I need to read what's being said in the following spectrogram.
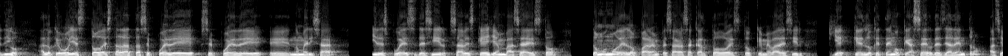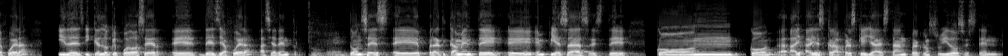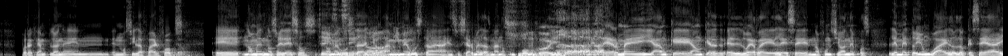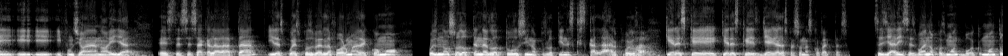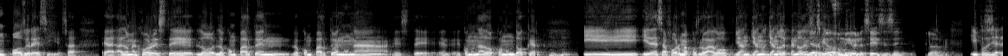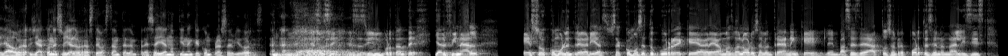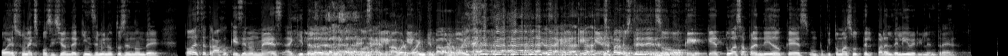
digo, a lo que voy es, toda esta data se puede, se puede eh, numerizar y después decir, ¿sabes qué? Ya en base a esto tomo un modelo para empezar a sacar todo esto que me va a decir qué, es lo que tengo que hacer desde adentro hacia afuera y, y qué es lo que puedo hacer eh, desde afuera hacia adentro. Entonces, eh, prácticamente eh, empiezas este, con, con hay, hay, scrappers que ya están preconstruidos, este, por ejemplo, en, en, Mozilla Firefox. Eh, no, me, no soy de esos, no me gusta. yo, a mí me gusta ensuciarme las manos un poco y meterme y aunque, aunque el, URL se, no funcione, pues le meto ahí un while o lo que sea y, y, y, funciona, ¿no? Y ya este, se saca la data y después pues ver la forma de cómo pues no solo tenerlo tú, sino pues lo tienes que escalar, pues, quieres que quieres que llegue a las personas correctas. Entonces ya dices, bueno, pues monto un Postgres y, o sea, a, lo mejor este, lo, lo, comparto en, lo comparto en una, este, con, una con un Docker y, y, de esa forma pues lo hago, ya, ya, no, ya no dependo de un ya es consumible, sí, sí, sí, claro. Y pues ya, ya, con eso ya lo ahorraste bastante a la empresa, ya no tienen que comprar servidores. Eso sí, eso es bien importante. Y al final ¿Eso cómo lo entregarías? O sea, ¿cómo se te ocurre que agrega más valor? O sea, ¿lo entregan en qué? ¿En bases de datos, en reportes, en análisis? ¿O es una exposición de 15 minutos en donde todo este trabajo que hice en un mes, aquí te lo des? O, sea, en PowerPoint. En PowerPoint. o sea, ¿qué, es para ustedes o, qué, qué tú has aprendido que es un poquito más útil para el delivery, la entrega?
